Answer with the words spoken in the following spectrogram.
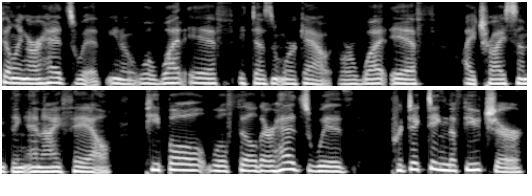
filling our heads with. You know, well, what if it doesn't work out? Or what if I try something and I fail? People will fill their heads with predicting the future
